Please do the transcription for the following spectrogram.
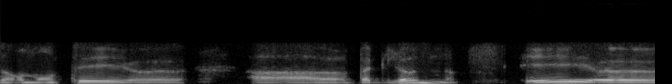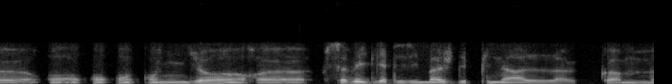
euh, à Babylone, et euh, on, ignore, euh, vous savez, il y a des images d'Épinal comme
